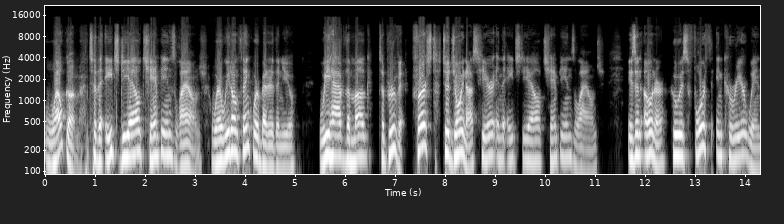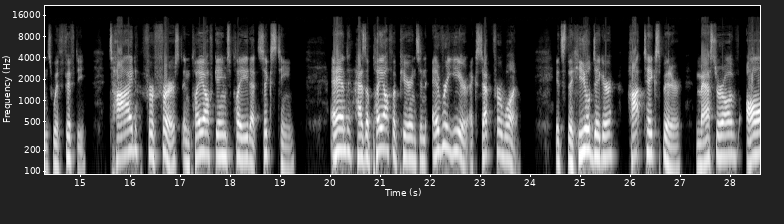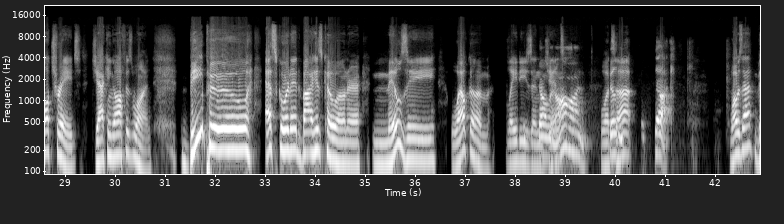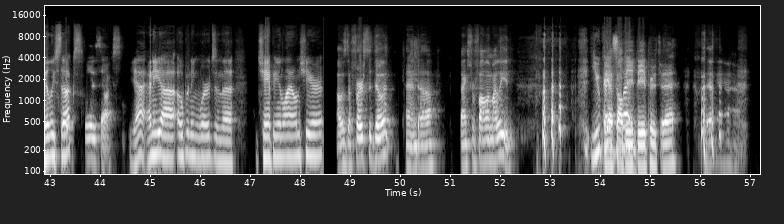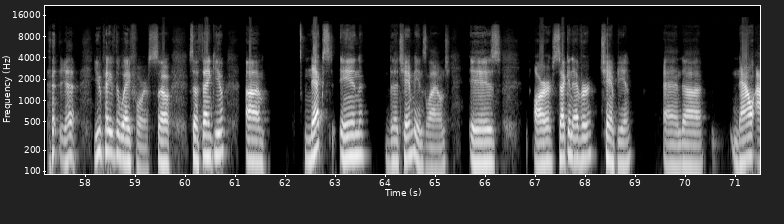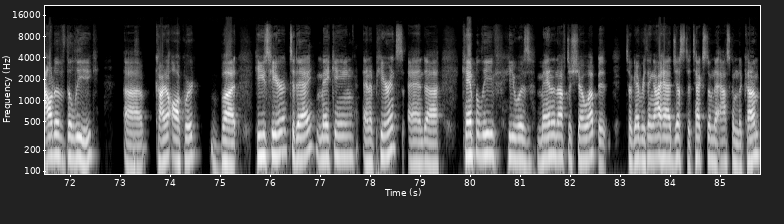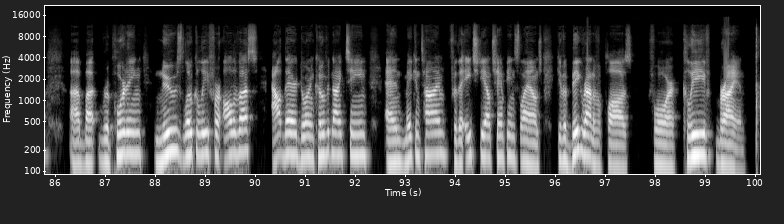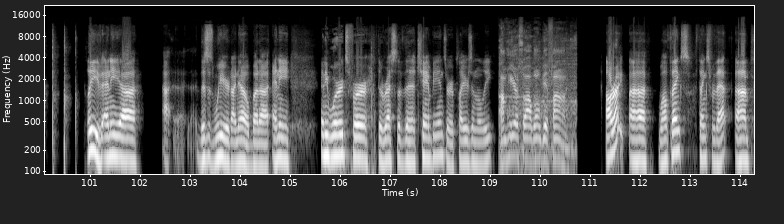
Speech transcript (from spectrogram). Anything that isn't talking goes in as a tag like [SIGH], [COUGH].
Welcome to the HDL Champions Lounge, where we don't think we're better than you. We have the mug to prove it. First, to join us here in the HDL Champions Lounge is an owner who is fourth in career wins with 50, tied for first in playoff games played at 16, and has a playoff appearance in every year except for one. It's the heel digger, hot take spitter, master of all trades, jacking off is one. Beepoo, escorted by his co-owner Millsy. Welcome, ladies and gentlemen. going gents. on? What's Billy up? Suck. What was that? Billy sucks. Billy sucks. Yeah. Any uh, opening words in the champion lounge here? I was the first to do it, and uh, thanks for following my lead. [LAUGHS] you I guess I'll way. be Beepoo today. Yeah. [LAUGHS] yeah, you paved the way for us. So, so thank you. Um, next in the Champions Lounge is our second ever champion, and uh, now out of the league. Uh, kind of awkward, but he's here today making an appearance, and uh, can't believe he was man enough to show up. It took everything I had just to text him to ask him to come uh, but reporting news locally for all of us out there during COVID 19 and making time for the HDL Champions Lounge. Give a big round of applause for Cleve Bryan. Cleve, any, uh, uh, this is weird, I know, but uh, any. Any words for the rest of the champions or players in the league? I'm here so I won't get fined. All right. Uh, well, thanks. Thanks for that. Um,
